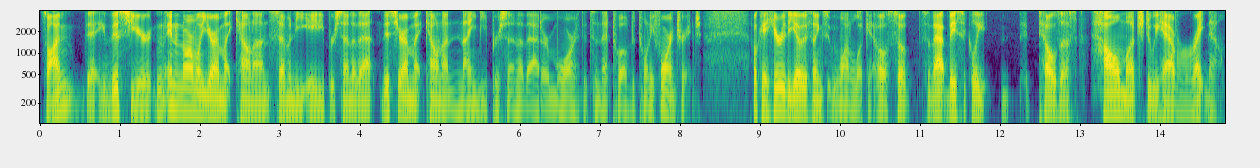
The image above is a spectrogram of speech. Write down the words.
So I'm this year in a normal year I might count on 70 80% of that. This year I might count on 90% of that or more that's in that 12 to 24 inch range. Okay, here are the other things that we want to look at. Oh, so so that basically tells us how much do we have right now.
